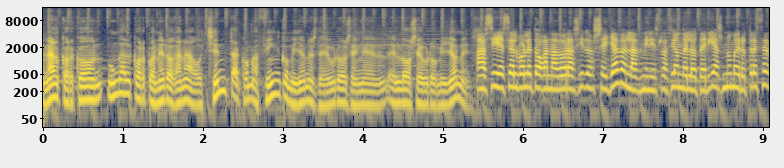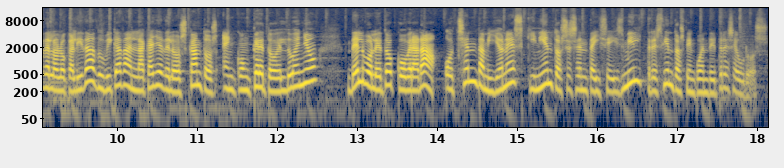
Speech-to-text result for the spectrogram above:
En Alcorcón, un alcorconero gana 80,5 millones de euros en, el- en los euromillones. Así es, el boleto ganador ha sido sellado en la Administración de Loterías número 13 de la localidad, ubicada en la calle de los Cantos. En concreto, el dueño del boleto cobrará 80.566.353 euros.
